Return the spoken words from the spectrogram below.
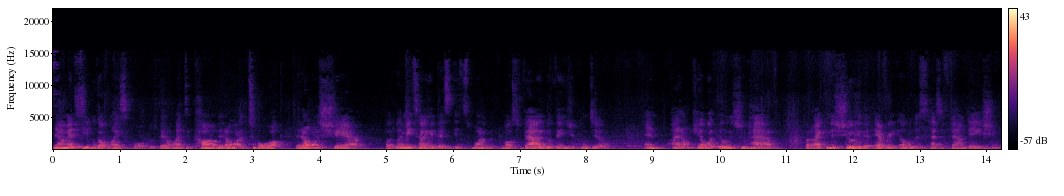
Now, many people don't like support groups. They don't like to come. They don't want to talk. They don't want to share. But let me tell you this, it's one of the most valuable things you can do. And I don't care what illness you have, but I can assure you that every illness has a foundation.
